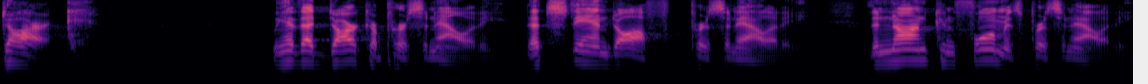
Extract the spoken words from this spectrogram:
dark. We have that darker personality, that standoff personality, the nonconformist personality,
